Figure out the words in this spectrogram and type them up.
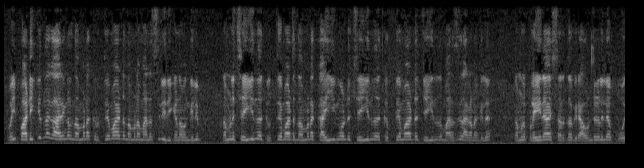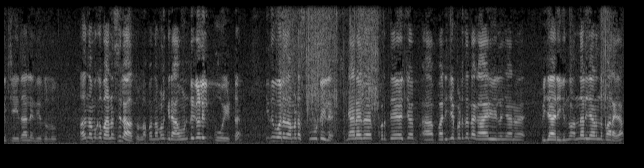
അപ്പോൾ ഈ പഠിക്കുന്ന കാര്യങ്ങൾ നമ്മുടെ കൃത്യമായിട്ട് നമ്മുടെ മനസ്സിലിരിക്കണമെങ്കിലും നമ്മൾ ചെയ്യുന്നത് കൃത്യമായിട്ട് നമ്മുടെ കൈയും കൊണ്ട് ചെയ്യുന്നത് കൃത്യമായിട്ട് ചെയ്യുന്നത് മനസ്സിലാക്കണമെങ്കിൽ നമ്മൾ പ്ലെയിനായ സ്ഥലത്തോ ഗ്രൗണ്ടുകളിലോ പോയി ചെയ്താൽ എന്ത് ചെയ്തുള്ളൂ അത് നമുക്ക് മനസ്സിലാകത്തുള്ളൂ. അപ്പം നമ്മൾ ഗ്രൗണ്ടുകളിൽ പോയിട്ട് ഇതുപോലെ നമ്മുടെ സ്കൂട്ടിയിൽ ഞാനത് പ്രത്യേകിച്ച് പരിചയപ്പെടുത്തേണ്ട കാര്യമില്ല ഞാൻ വിചാരിക്കുന്നു. എന്നാലും ഞാനൊന്ന് പറയാം.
